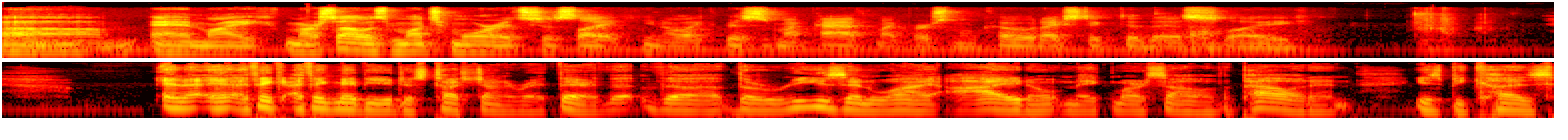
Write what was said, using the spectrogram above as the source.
Um, and like Marcel is much more, it's just like, you know, like this is my path, my personal code. I stick to this, like And I, I think I think maybe you just touched on it right there. The the the reason why I don't make Marsala the paladin is because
